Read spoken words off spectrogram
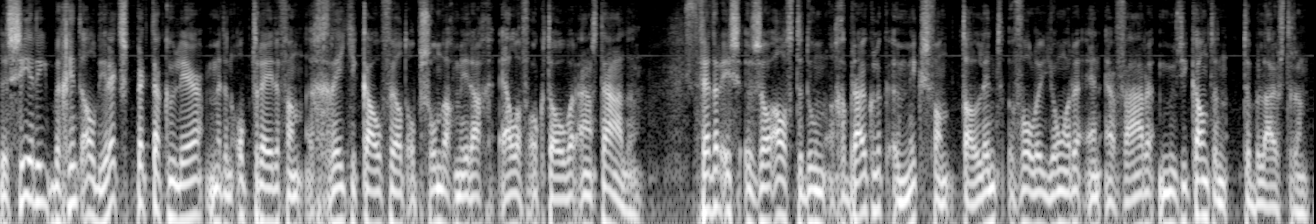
De serie begint al direct spectaculair met een optreden van Greetje Kouwveld op zondagmiddag 11 oktober aanstaande. Verder is zoals te doen gebruikelijk een mix van talentvolle jongeren en ervaren muzikanten te beluisteren.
